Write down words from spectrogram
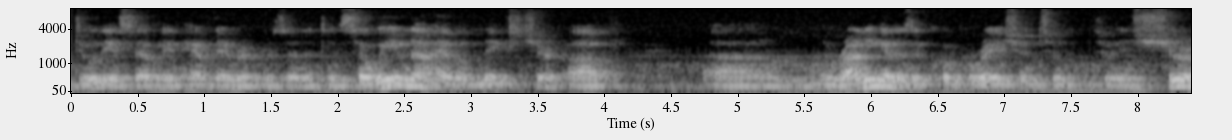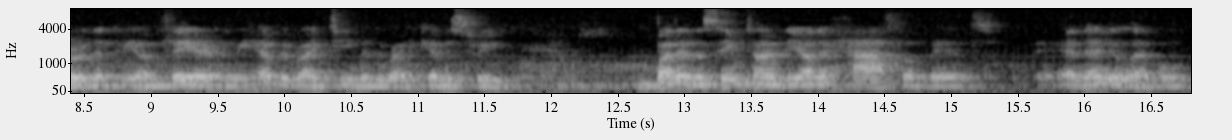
do the assembly and have their representatives. So we now have a mixture of um, running it as a corporation to, to ensure that we are there and we have the right team and the right chemistry. But at the same time, the other half of it, at any level,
